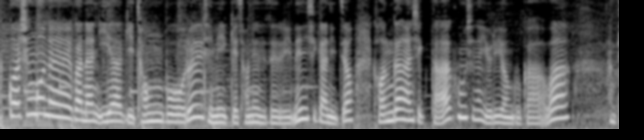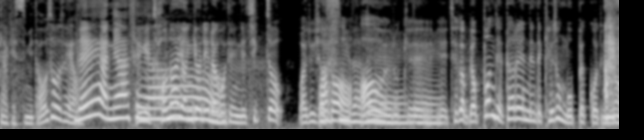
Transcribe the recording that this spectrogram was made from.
음식과 식문에 관한 이야기, 정보를 재미있게 전해드리는 시간이죠. 건강한 식탁 홍신의 요리연구가와 함께하겠습니다. 어서 오세요. 네, 안녕하세요. 전화 연결이라고 되어 있는데 직접 와주셔서 맞습니다. 아우 네, 이렇게 네. 예, 제가 몇 번 대타를 했는데 계속 못 뵀거든요.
